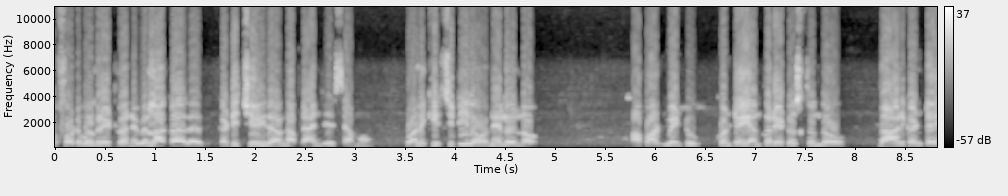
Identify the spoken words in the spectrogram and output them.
అఫోర్డబుల్ రేట్లోనే విల్లా కట్టించే విధంగా ప్లాన్ చేశాము. వాళ్ళకి సిటీలో నెల్లూరులో అపార్ట్మెంట్ కొంటే ఎంత రేట్ వస్తుందో దానికంటే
